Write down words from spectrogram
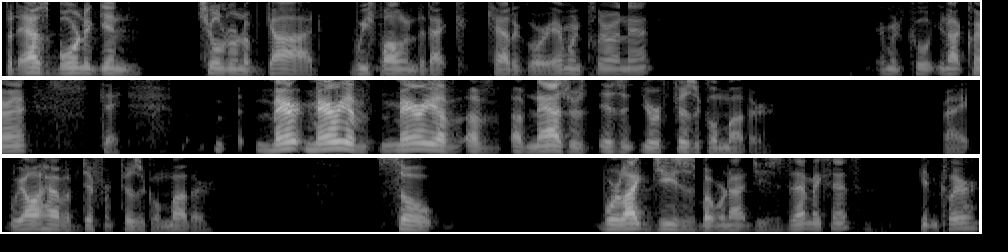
But as born again children of God, we fall into that c- category. Everyone clear on that? Everyone cool? You're not clear on that? Okay. Mary, Mary, of, Mary of, of, of Nazareth isn't your physical mother, right? We all have a different physical mother. So we're like Jesus, but we're not Jesus. Does that make sense? Getting clear?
